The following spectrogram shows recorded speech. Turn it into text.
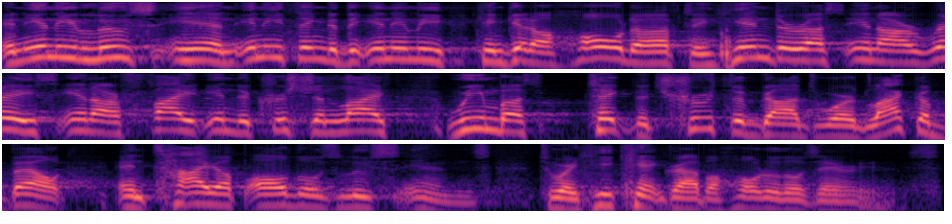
and any loose end, anything that the enemy can get a hold of to hinder us in our race, in our fight, in the Christian life, we must take the truth of God's word like a belt and tie up all those loose ends to where he can't grab a hold of those areas.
